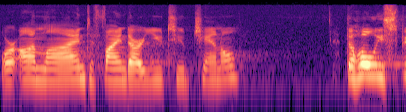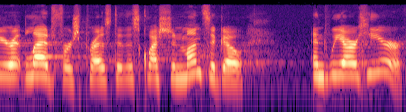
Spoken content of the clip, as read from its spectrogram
or online to find our YouTube channel. The Holy Spirit led First Pres to this question months ago, and we are here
